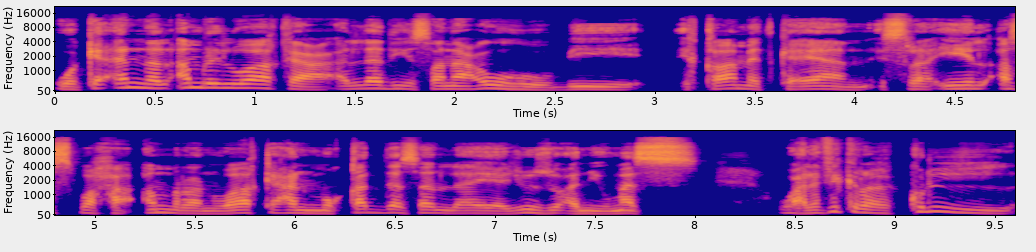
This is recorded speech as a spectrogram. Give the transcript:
وكأن الأمر الواقع الذي صنعوه بإقامة كيان إسرائيل أصبح امرا واقعا مقدسا لا يجوز أن يمس. وعلى فكرة كل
